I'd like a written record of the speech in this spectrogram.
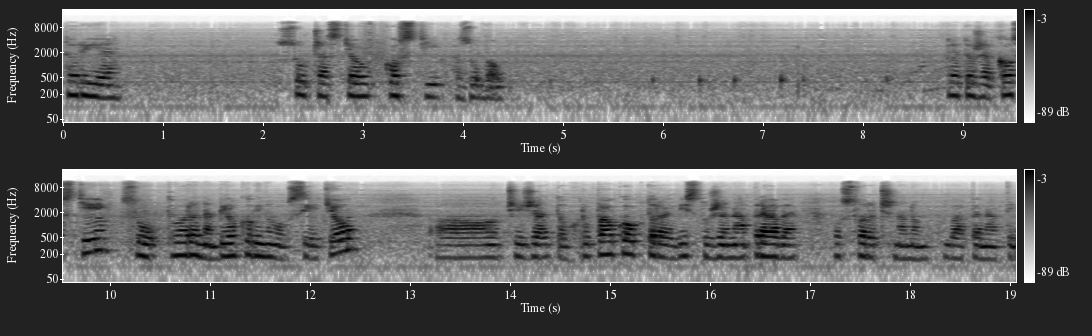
ktorý je súčasťou kostí a zubov. pretože kosti sú tvorené bielkovinovou sieťou, čiže tou chrupavkou, ktorá je vystúžená práve fosforečnanom vápenatým.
